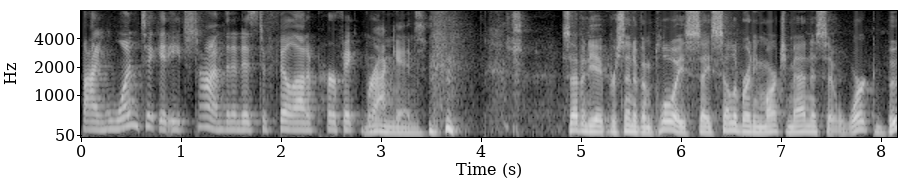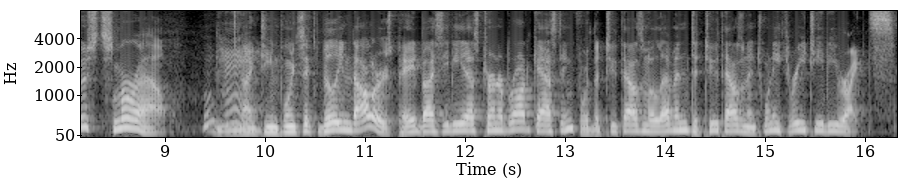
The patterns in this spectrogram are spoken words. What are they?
buying one ticket each time than it is to fill out a perfect mm. bracket. 78% of employees say celebrating March Madness at work boosts morale. Okay. $19.6 billion paid by CBS Turner Broadcasting for the 2011 to 2023 TV rights.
